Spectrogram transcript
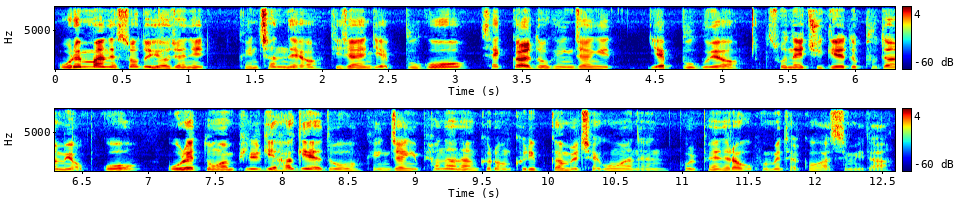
오랜만에 써도 여전히 괜찮네요. 디자인 예쁘고 색깔도 굉장히 예쁘고요. 손에 쥐기에도 부담이 없고 오랫동안 필기하기에도 굉장히 편안한 그런 그립감을 제공하는 볼펜이라고 보면 될 것 같습니다.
